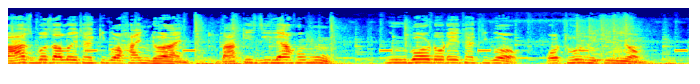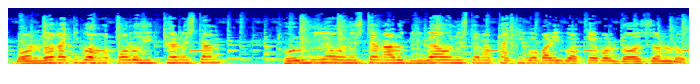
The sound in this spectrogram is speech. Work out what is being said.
পাঁচ বজালৈ থাকিব সান্ধ্য আইন। বাকী জিলাসমূহ পূৰ্বৰ দৰেই থাকিব। কঠোৰ নীতি নিয়ম বন্ধ থাকিব সকলো শিক্ষানুষ্ঠান ধৰ্মীয় অনুষ্ঠান আৰু বিবাহ অনুষ্ঠানত থাকিব পাৰিব কেৱল দহজন লোক।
